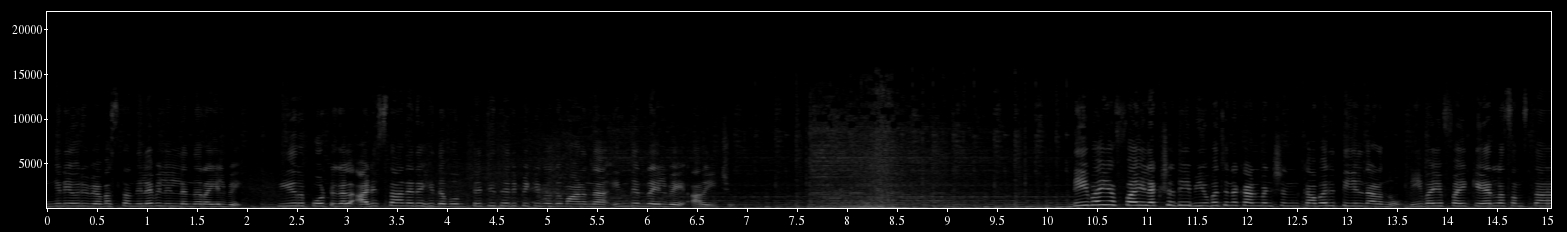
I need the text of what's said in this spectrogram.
ഇങ്ങനെയൊരു വ്യവസ്ഥ നിലവിലില്ലെന്ന് റെയിൽവേ. ഈ റിപ്പോർട്ടുകൾ അടിസ്ഥാനരഹിതവും തെറ്റിദ്ധരിപ്പിക്കുന്നതുമാണെന്ന് ഇന്ത്യൻ റെയിൽവേ അറിയിച്ചു. ഡിവൈഎഫ്ഐ ലക്ഷദ്വീപ് യുവജന കൺവെൻഷൻ കവരത്തിയിൽ നടന്നു. ഡിവൈഎഫ്ഐ കേരള സംസ്ഥാന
